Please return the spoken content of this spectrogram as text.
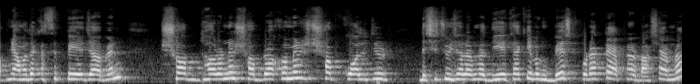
আপনি আমাদের কাছে পেয়ে যাবেন। সব ধরনের, সব রকমের, সব কোয়ালিটির দেশি চুইঝাল আমরা দিয়ে থাকি এবং বেস্ট প্রোডাক্টে আপনার বাসায় আমরা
